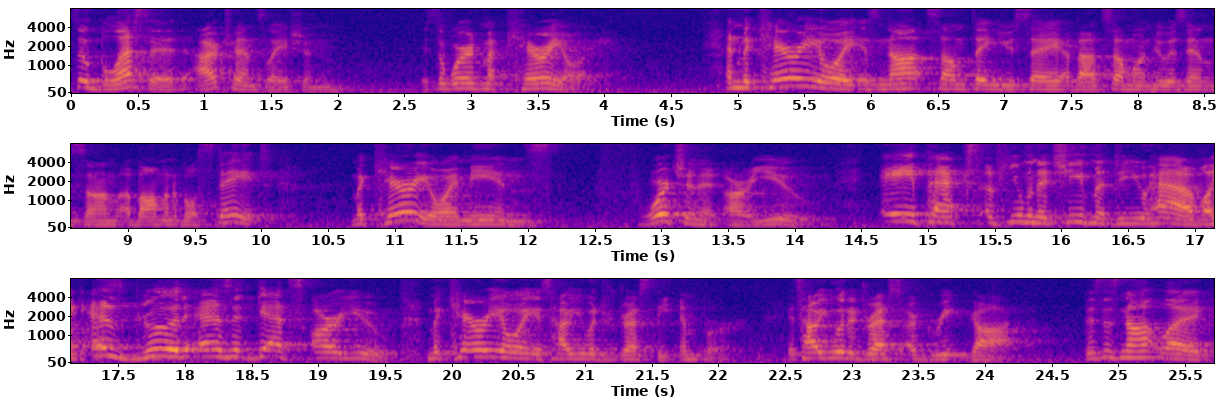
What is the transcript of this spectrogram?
So, blessed, our translation, is the word makarioi. And makarioi is not something you say about someone who is in some abominable state. Makarioi means, fortunate are you. Apex of human achievement do you have? Like, as good as it gets are you. Makarioi is how you would address the emperor. It's how you would address a Greek god. This is not like,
